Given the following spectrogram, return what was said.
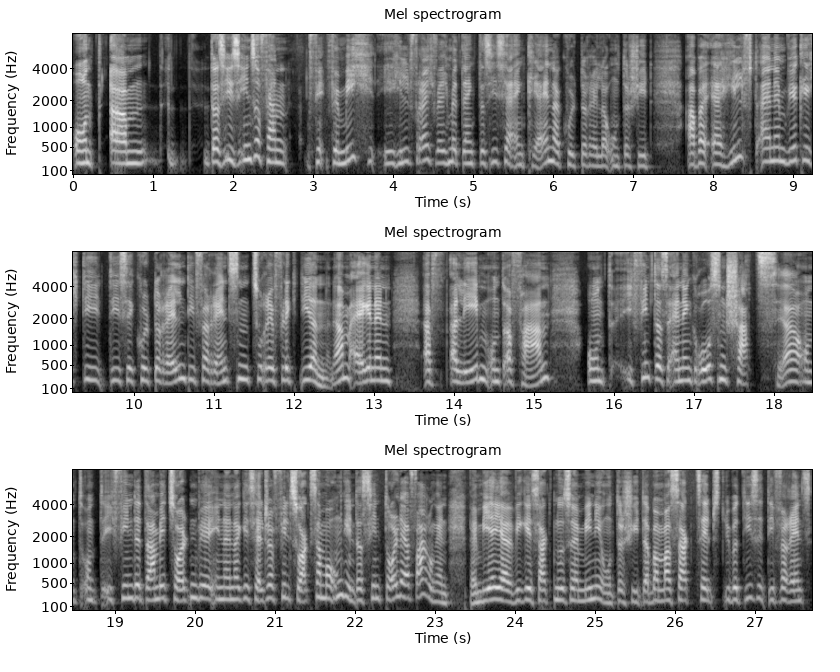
Und ähm, das ist insofern für mich hilfreich, weil ich mir denke, das ist ja ein kleiner kultureller Unterschied. Aber er hilft einem wirklich, die, diese kulturellen Differenzen zu reflektieren, ja, am eigenen Erleben und Erfahren. Und ich finde das einen großen Schatz. Ja, und, und ich finde, damit sollten wir in einer Gesellschaft viel sorgsamer umgehen. Das sind tolle Erfahrungen. Bei mir ja, wie gesagt, nur so ein Mini-Unterschied. Aber man sagt selbst über diese Differenz,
